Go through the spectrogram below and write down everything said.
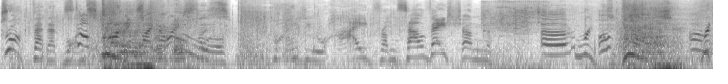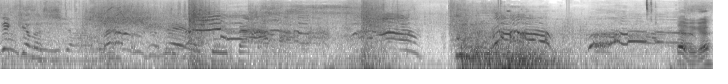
Drop that at once. Stop running like a Useless. fool. Why do you hide from salvation? Uh, Ridiculous. Ridiculous. they'll be back. There we go.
